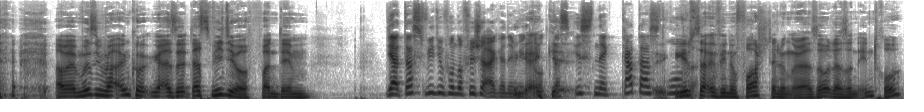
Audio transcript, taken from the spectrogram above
Aber muss ich mal angucken. Also das Video von dem. Ja, das Video von der Fischerakademie Ja, dort, das ist eine Katastrophe. Gibt es da irgendwie eine Vorstellung oder so? Oder so ein Intro?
